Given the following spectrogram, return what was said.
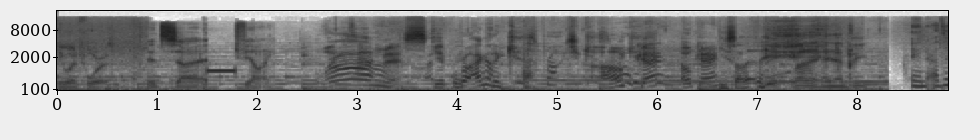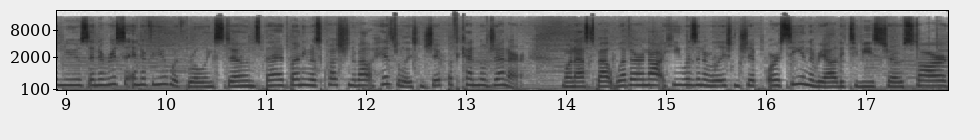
he went for it. It's uh, feeling. Bro, I got a kiss, bro. You kiss Oh, okay, okay. You saw that? In other news, in a recent interview with Rolling Stones, Bad Bunny was questioned about his relationship with Kendall Jenner. When asked about whether or not he was in a relationship or seeing the reality TV show star,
